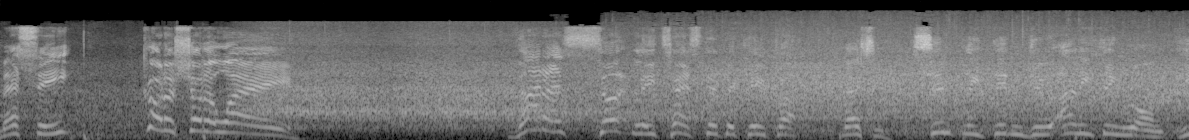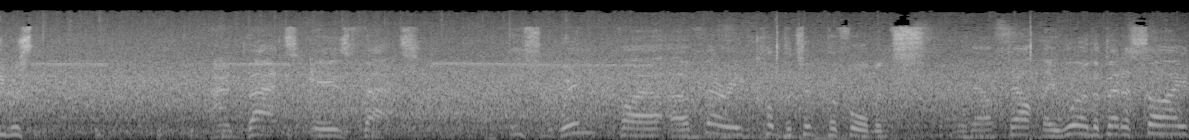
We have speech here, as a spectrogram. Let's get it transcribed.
Messi. Got a shot away! That has certainly tested the keeper. Messi simply didn't do anything wrong. He was... And that is that. A decent win via a very competent performance. Without doubt, they were the better side,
